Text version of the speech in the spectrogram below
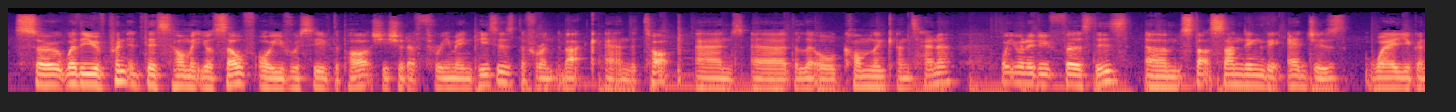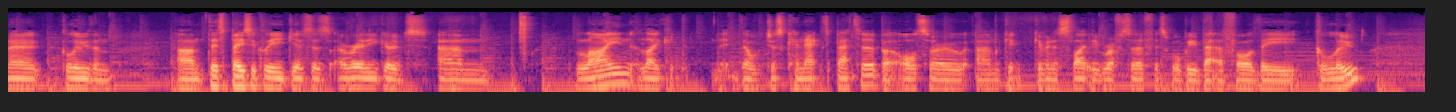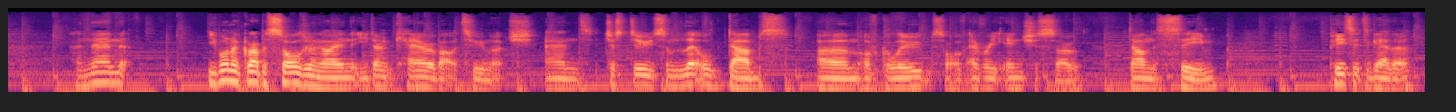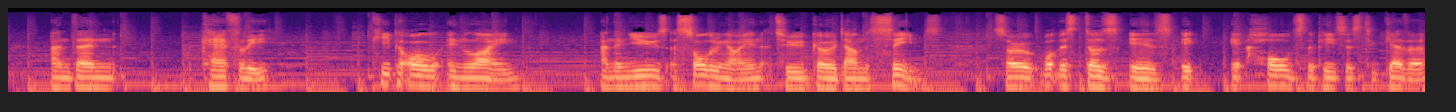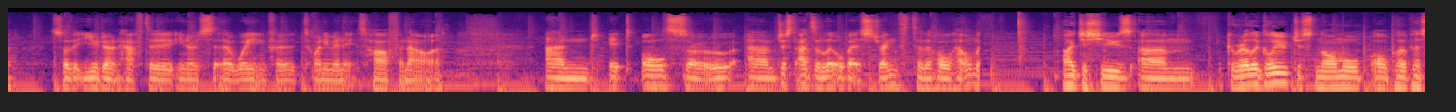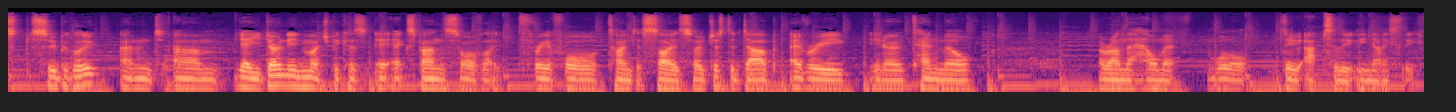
So, whether you've printed this helmet yourself or you've received the parts, you should have three main pieces the front, the back, and the top, and uh, the little comlink antenna. What you want to do first is um, start sanding the edges where you're going to glue them. Um, this basically gives us a really good um, line, like they'll just connect better, but also um, gi- given a slightly rough surface will be better for the glue. And then you want to grab a soldering iron that you don't care about too much and just do some little dabs um, of glue, sort of every inch or so, down the seam. Piece it together and then carefully keep it all in line and then use a soldering iron to go down the seams. So what this does is it it holds the pieces together so that you don't have to, you know, sit there waiting for 20 minutes, half an hour. And it also um, just adds a little bit of strength to the whole helmet. I just use um, Gorilla Glue, just normal all-purpose super glue, and um, yeah, you don't need much because it expands sort of like three or four times its size. So just a dab every, you know, 10 mil around the helmet will do absolutely nicely.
